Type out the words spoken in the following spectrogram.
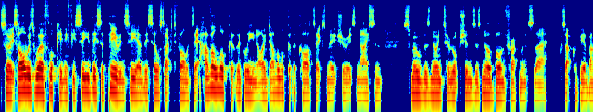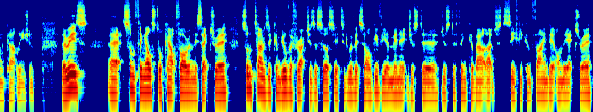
So it's always worth looking. If you see this appearance here, this Hill-Sachs deformity, have a look at the glenoid, have a look at the cortex, make sure it's nice and smooth. There's no interruptions, there's no bone fragments there, because that could be a Bankart lesion. There is uh, something else to look out for in this X-ray. Sometimes there can be other fractures associated with it, so I'll give you a minute just to just to think about that, just to see if you can find it on the X-ray.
